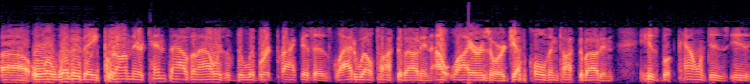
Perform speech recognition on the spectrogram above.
uh, or whether they put on their 10,000 hours of deliberate practice as Gladwell talked about in Outliers or Geoff Colvin talked about in his book Talent is, is,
